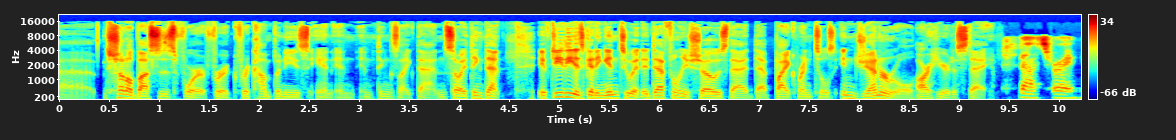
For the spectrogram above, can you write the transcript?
uh, shuttle buses for for for companies and, and and things like that. And so I think that if DiDi is getting into it, it definitely shows that that bike rentals in general are here to stay. That's right.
